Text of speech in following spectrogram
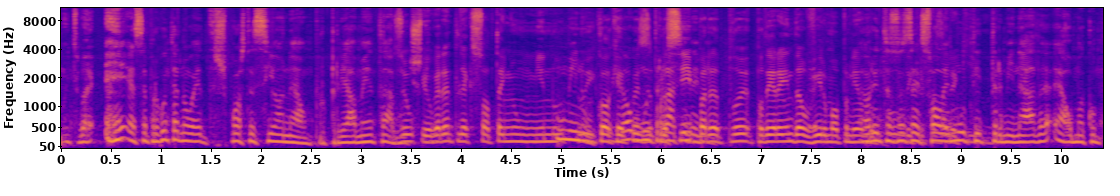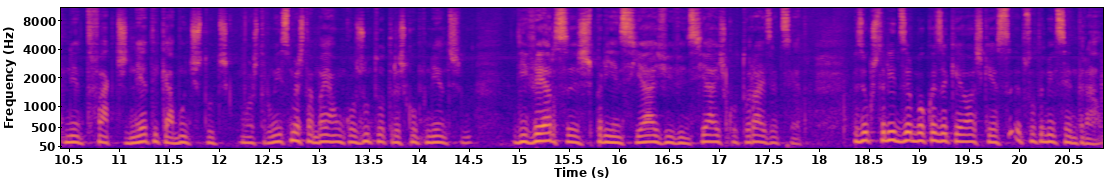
Muito bem. Essa pergunta não é de resposta sim ou não, porque realmente há Mas eu, eu garanto-lhe que só tenho um minuto, um minuto e qualquer então, coisa para si para poder ainda ouvir uma opinião A orientação sexual é multideterminada, aqui. há uma componente de facto genética, há muitos estudos que mostram isso, mas também há um conjunto de outras componentes diversas, experienciais, vivenciais, culturais, etc. Mas eu gostaria de dizer uma coisa que eu acho que é absolutamente central.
